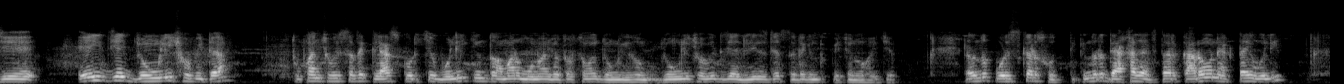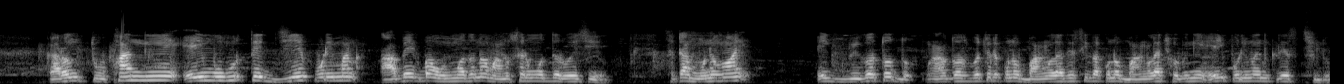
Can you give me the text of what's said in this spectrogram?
যে, এই যে জঙ্গলি ছবিটা, তুফান ছবির সাথে ক্লাস করছে বলেই কিন্তু আমার মনে হয় যত সময় জঙ্গলি জঙ্গলি ছবির যে রিলিজ ডেট সেটা কিন্তু পেছনে হয়েছে। এটা কিন্তু পরিষ্কার সত্যি। কিন্তু এটা দেখা যাচ্ছে, তার কারণ একটাই বলি, কারণ তুফান নিয়ে এই মুহূর্তে যে পরিমাণ আবেগ বা উন্মাদনা মানুষের মধ্যে রয়েছে সেটা মনে হয় এই বিগত পাঁচ দশ বছরে কোনো বাংলাদেশি বা কোনো বাংলা ছবি নিয়ে এই পরিমাণ ক্রেজ ছিল।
